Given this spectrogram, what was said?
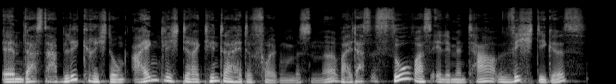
ähm, dass da Blickrichtung eigentlich direkt hinter hätte folgen müssen, ne? Weil das ist sowas elementar Wichtiges.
